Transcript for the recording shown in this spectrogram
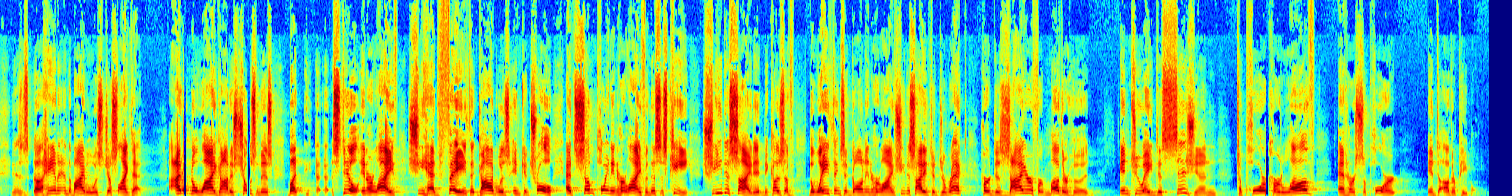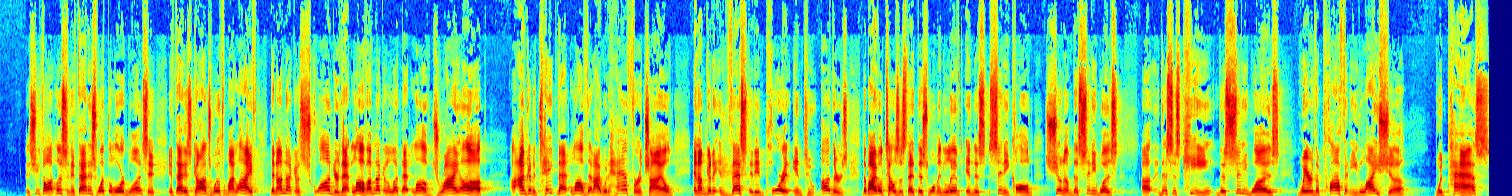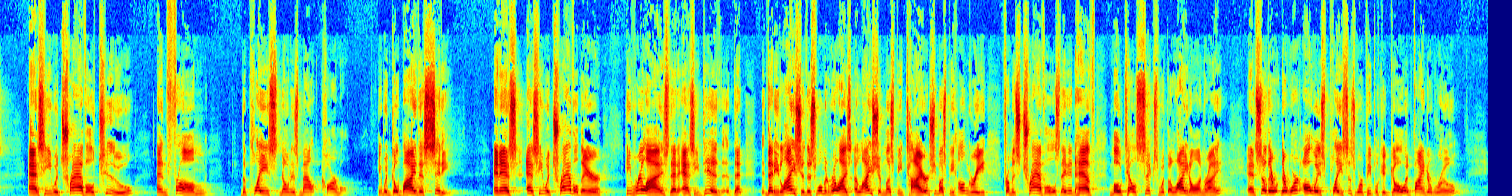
Uh, Hannah in the Bible was just like that. I don't know why God has chosen this, but uh, uh, still in her life, she had faith that God was in control. At some point in her life, and this is key, she decided because of the way things had gone in her life, she decided to direct her desire for motherhood into a decision to pour her love and her support into other people. And she thought, listen, if that is what the Lord wants, if that is God's will for my life, then I'm not going to squander that love. I'm not going to let that love dry up. I'm going to take that love that I would have for a child and I'm going to invest it and pour it into others. The Bible tells us that this woman lived in this city called Shunem. The city was, uh, this is key, this city was where the prophet Elisha would pass as he would travel to and from the place known as Mount Carmel. He would go by this city. And as, as he would travel there, he realized that as he did, that, that Elisha, this woman realized Elisha must be tired. She must be hungry from his travels. They didn't have Motel 6 with the light on, right? And so there, there weren't always places where people could go and find a room.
